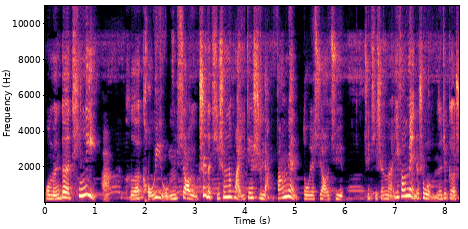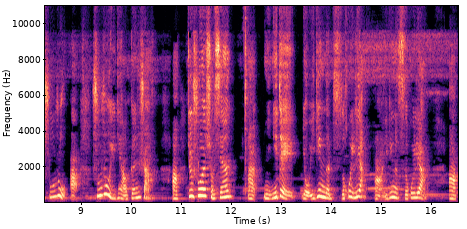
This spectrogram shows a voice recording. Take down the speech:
我们的听力啊和口语，我们需要有质的提升的话，一定是两方面都要需要去。去提升的，一方面就是我们的这个输入啊，输入一定要跟上啊，就是说，首先啊，你你得有一定的词汇量啊，一定的词汇量啊，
